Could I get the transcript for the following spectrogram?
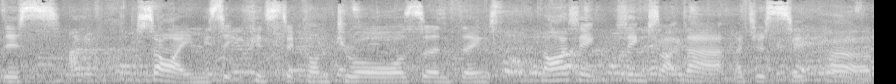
this signs that you can stick on drawers and things. And I think things like that are just superb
